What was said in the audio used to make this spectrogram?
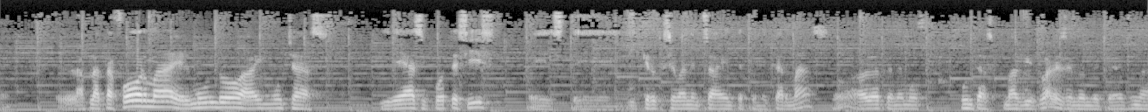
¿no? la plataforma, el mundo, hay muchas ideas, hipótesis, este, y creo que se van a empezar a interconectar más. ¿no? Ahora tenemos juntas más virtuales en donde tenemos una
